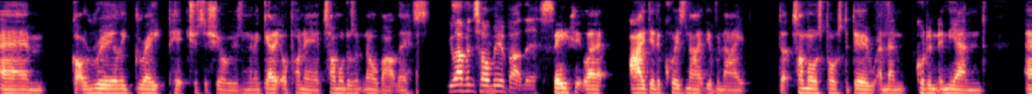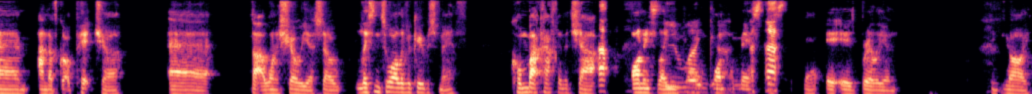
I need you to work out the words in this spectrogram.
um got a really great picture to show you. I'm going to get it up on here. Tomo doesn't know about this. You haven't told me about this. Basically, I did a quiz night the other night that Tomo was supposed to do and then couldn't in the end. Um, and I've got a picture uh, that I want to show you. So listen to Oliver Coopersmith. Come back after the chat. Honestly, you, You don't want to miss this. It is brilliant. Enjoy.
